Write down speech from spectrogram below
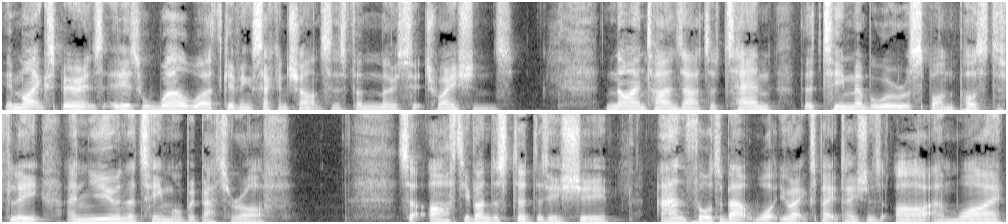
In my experience, it is well worth giving second chances for most situations. Nine times out of ten, the team member will respond positively and you and the team will be better off. So, after you've understood the issue and thought about what your expectations are and why,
